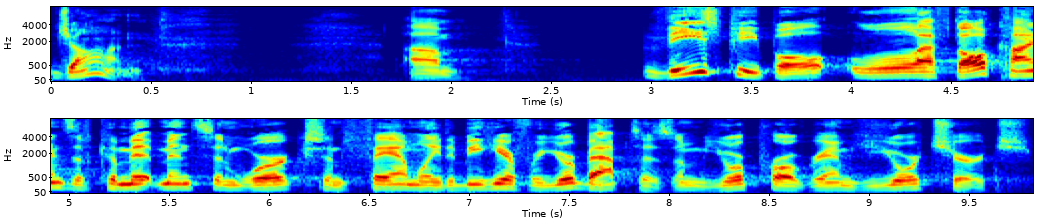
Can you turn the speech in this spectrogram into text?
John um, these people left all kinds of commitments and works and family to be here for your baptism, your program, your church.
